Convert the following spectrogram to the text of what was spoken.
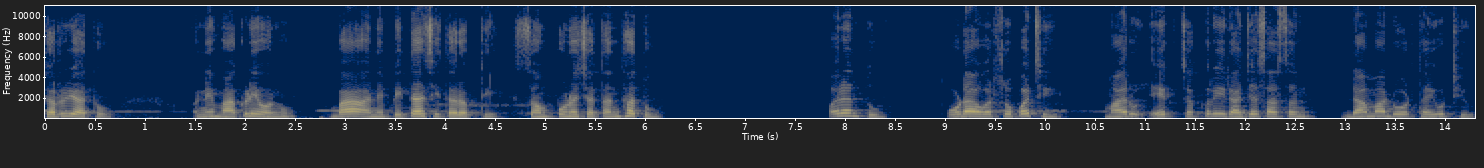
જરૂરિયાતો અને માગણીઓનું બા અને પિતાજી તરફથી સંપૂર્ણ જતન થતું. પરંતુ થોડા વર્ષો પછી મારું એક ચક્રી રાજ્યશાસન ડામાડોળ થઈ ઉઠ્યું.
